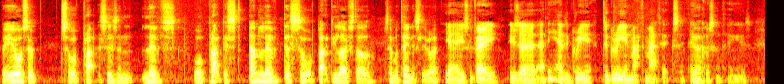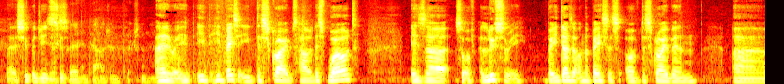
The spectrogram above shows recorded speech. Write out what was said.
but he also sort of practices and lives or practiced and lived this sort of bhakti lifestyle simultaneously, right? Yeah, he was a very, he was a, I think he had a degree, degree in mathematics, I think, Yeah. or something. He was Uh, super genius. super intelligent person. And anyway, he, he he basically describes how this world is uh, sort of illusory, but he does it on the basis of describing uh,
